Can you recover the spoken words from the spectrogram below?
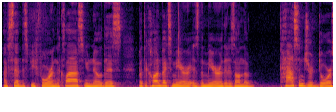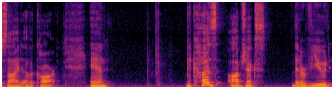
I've said this before in the class, you know this, but the convex mirror is the mirror that is on the passenger door side of a car. And because objects that are viewed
